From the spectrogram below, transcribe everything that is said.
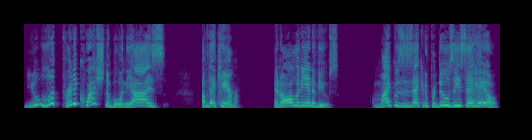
you look pretty questionable in the eyes of that camera. And all of the interviews, Mike was executive producer. He said, Hell,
